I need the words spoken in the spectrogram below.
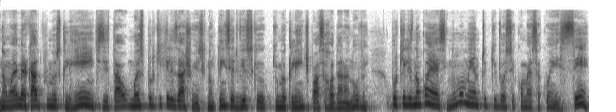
não é mercado para os meus clientes e tal, mas por que, que eles acham isso? Que não tem serviço que, que o meu cliente possa rodar na nuvem? Porque eles não conhecem. No momento que você começa a conhecer,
